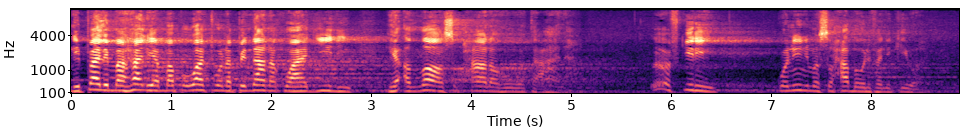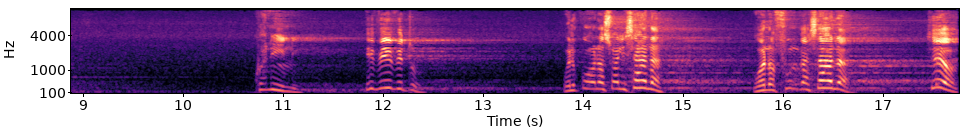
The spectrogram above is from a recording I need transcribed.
ni pale mahali ambapo watu wanapendana kwa ajili ya Allah subhanahu wa ta'ala. Wewe wafikiri kwa nini masahaba walifanikiwa? Kwa nini? Hivi hivi tu. Walikuwa wanaswali sana wanafunga sana sio?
